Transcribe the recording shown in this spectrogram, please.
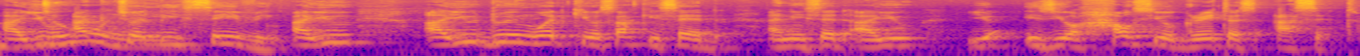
are you Doing. actually saving? Are you, are you doing what Kiyosaki said? And he said, are you, you, is your house your greatest asset?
